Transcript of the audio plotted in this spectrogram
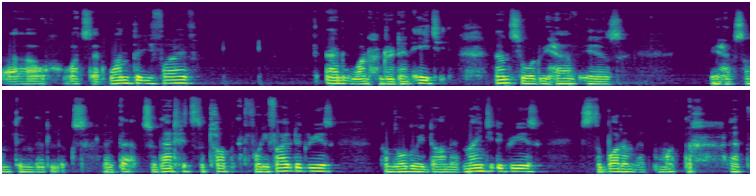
uh, what's that, 135, and 180 and so what we have is we have something that looks like that. So that hits the top at 45 degrees comes all the way down at 90 degrees it's the bottom at at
